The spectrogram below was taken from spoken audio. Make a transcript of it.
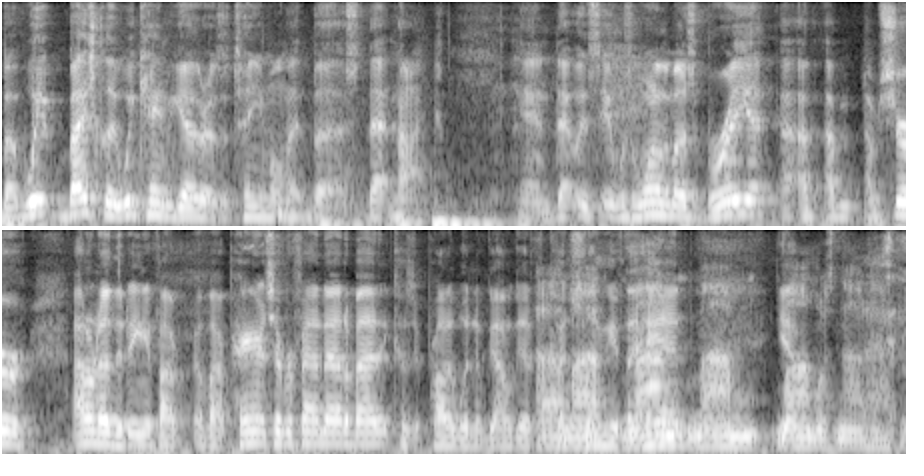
But we basically we came together as a team on that bus that night, and that was it was one of the most brilliant. I, I'm, I'm sure I don't know that any of our, of our parents ever found out about it because it probably wouldn't have gone good for Uh, Coach my, Fleming if they my, had. my Yeah. mom was not happy.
